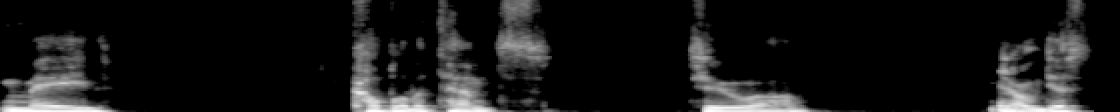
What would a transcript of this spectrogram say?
made a couple of attempts to, uh, you know, just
